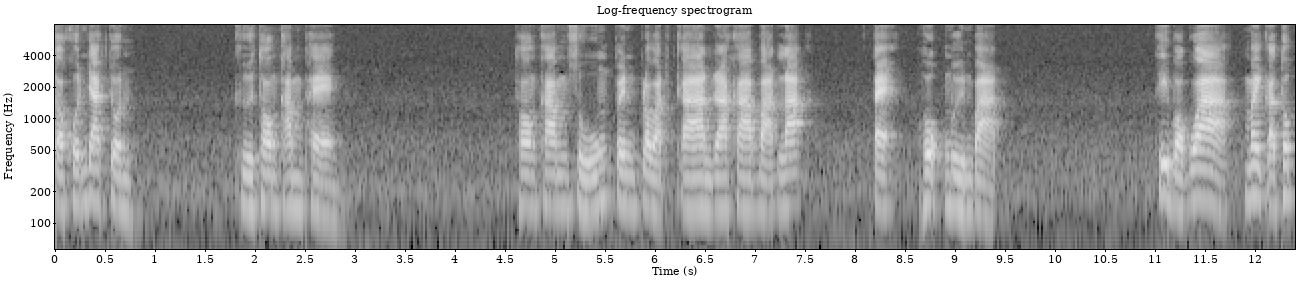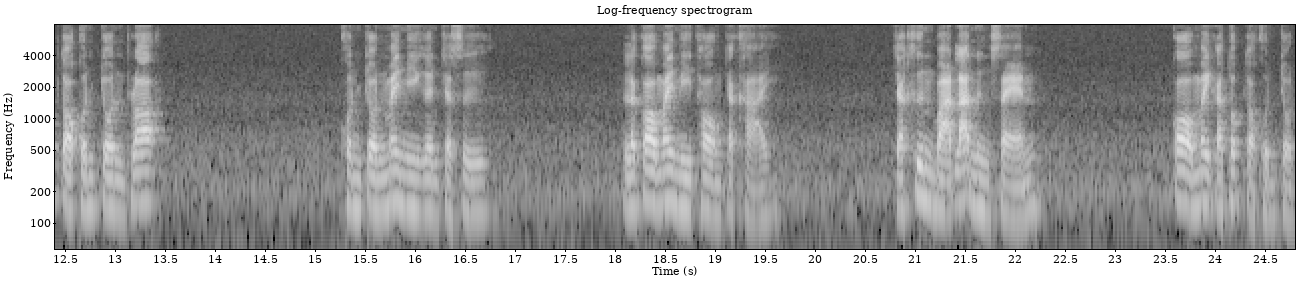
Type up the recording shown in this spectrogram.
ต่อคนยากจน คือทองคำแพง ทองคำสูงเป็นประวัติการราคาบาทละ แตะหกหมื่นบาท ที่บอกว่าไม่กระทบต่อคนจน เพราะ คนจนไม่มีเงินจะซื้อ แล้วก็ไม่มีทองจะขาย จะขึ้นบาทละหนึ่งแสนก็ไม่กระทบต่อคนจน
